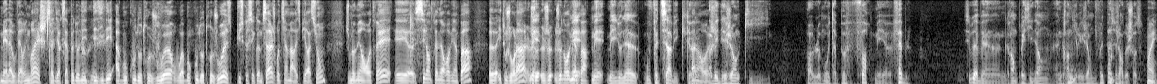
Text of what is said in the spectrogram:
Mais elle a ouvert une brèche. C'est-à-dire que ça peut donner des idées à beaucoup d'autres joueurs ou à beaucoup d'autres joueuses. Puisque c'est comme ça, je retiens ma respiration, je me mets en retrait, et euh, si l'entraîneur ne revient pas, euh, est toujours là, je- Mais- je, je ne reviens mais, pas. Mais, mais Lionel, vous faites ça avec, euh, Roche. avec des gens qui. Oh, le mot est un peu fort, mais euh, faible. Si vous avez un, grand président, un grand Mhm. dirigeant, vous ne faites pas ce genre de choses. Oui.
